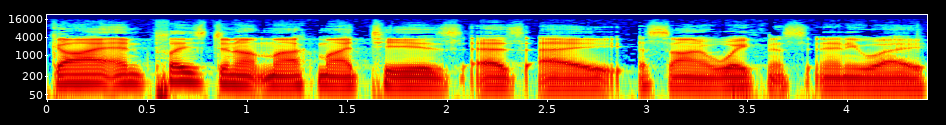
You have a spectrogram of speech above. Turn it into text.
guy, and please do not mark my tears as a, a sign of weakness in any way.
